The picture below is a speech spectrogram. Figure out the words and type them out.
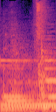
Bye.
